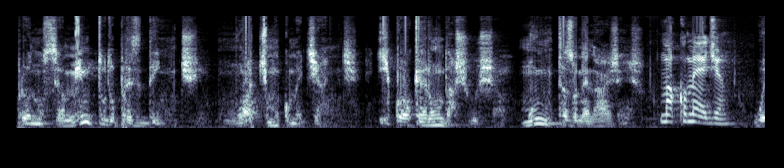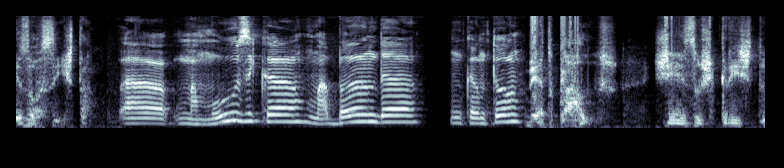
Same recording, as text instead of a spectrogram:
Pronunciamento do presidente. Um ótimo comediante. E qualquer um da Xuxa. Muitas homenagens. Uma comédia. O Exorcista. Uh, uma música, uma banda, um cantor. Beto Carlos. Jesus Cristo.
